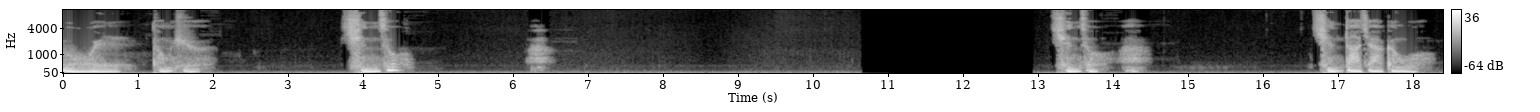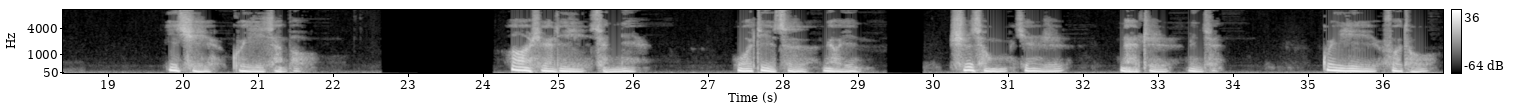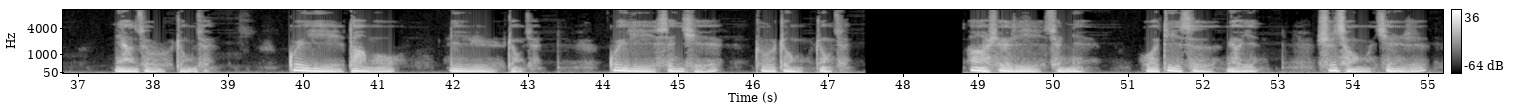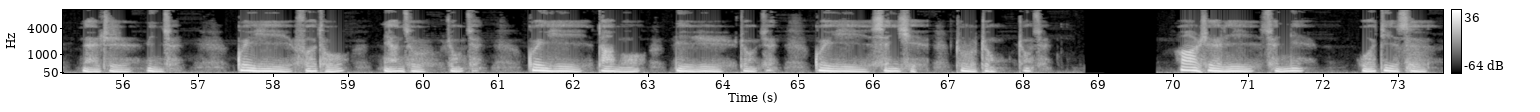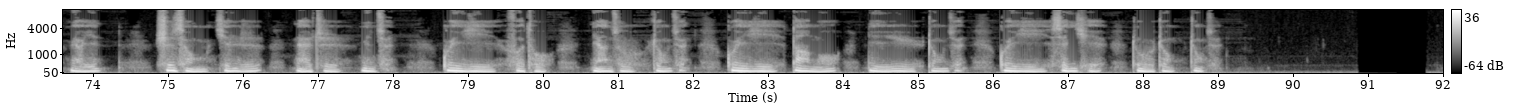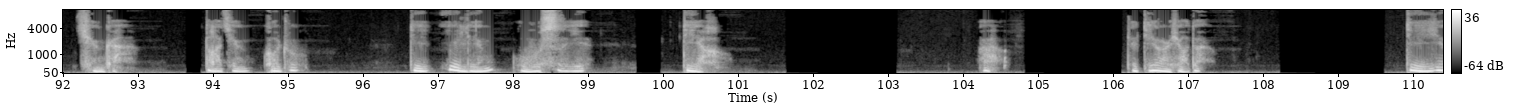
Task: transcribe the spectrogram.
诸位同学，请坐啊！请坐啊！请大家跟我一起皈依三宝，二舍利存念，我弟子妙音。师从今日乃至命存，皈依佛陀，两足中尊；皈依大摩，利欲中尊；皈依僧伽，诸众中尊。二舍利存念，我弟子妙音，师从今日乃至命存，皈依佛陀。两足中尊，皈依大摩利欲中尊，皈依僧伽诸众中尊。二舍利存念，我弟子妙音，师从今日乃至命存，皈依佛陀两足中尊，皈依大摩利欲中尊，皈依僧伽诸众中尊。情感《大经科注》第一零五四页。第一行。啊，这第二小段。第一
